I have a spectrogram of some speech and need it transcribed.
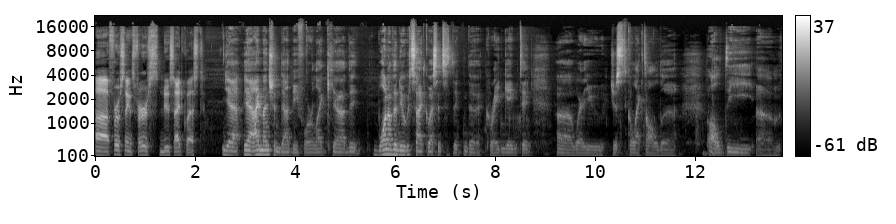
uh, first things first, new side quest. Yeah, yeah. I mentioned that before. Like uh, the one of the new side quests, it's the the crane game thing, uh, where you just collect all the all the um,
